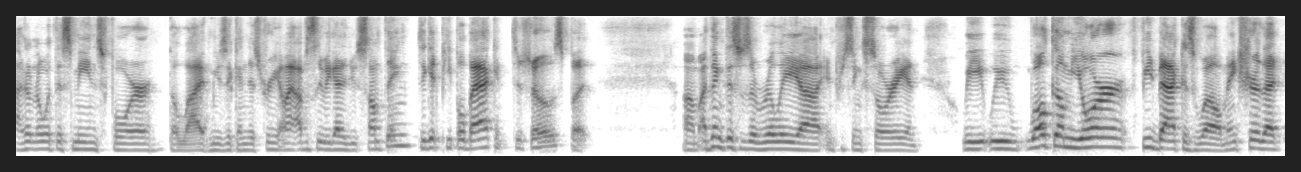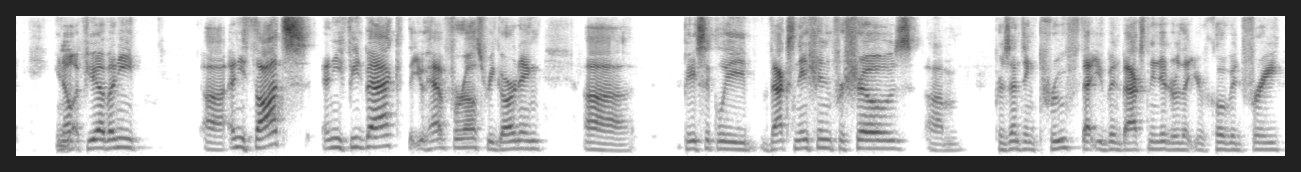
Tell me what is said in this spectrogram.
I don't know what this means for the live music industry. I mean, obviously, we got to do something to get people back to shows, but um, I think this was a really uh, interesting story, and we we welcome your feedback as well. Make sure that you know mm-hmm. if you have any uh, any thoughts, any feedback that you have for us regarding uh, basically vaccination for shows, um, presenting proof that you've been vaccinated or that you're COVID free,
